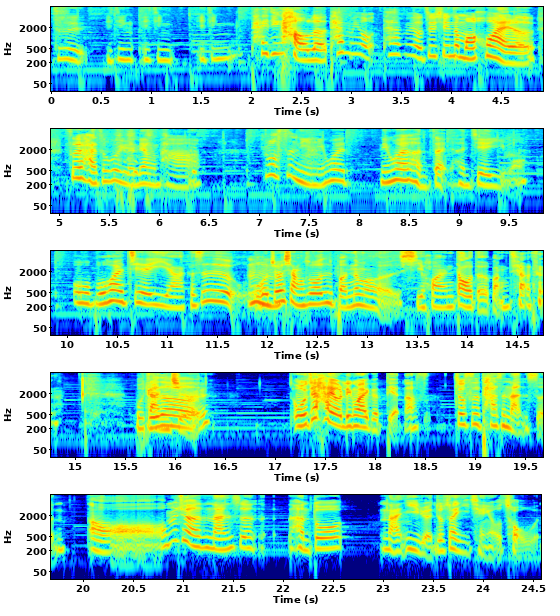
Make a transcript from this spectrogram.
就是已经已经已经他已经好了，他没有他没有继续那么坏了，所以还是会原谅他。如果是你，你会你会很在很介意吗？我不会介意啊，可是我就想说，日本那么喜欢道德绑架的，我觉得，我觉得还有另外一个点啊，是就是他是男生哦。我们觉得男生很多男艺人，就算以前有丑闻，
